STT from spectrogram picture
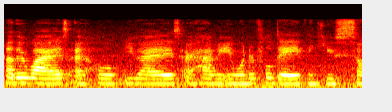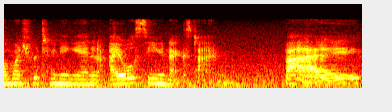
Otherwise, I hope you guys are having a wonderful day. Thank you so much for tuning in and I will see you next time. Bye!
